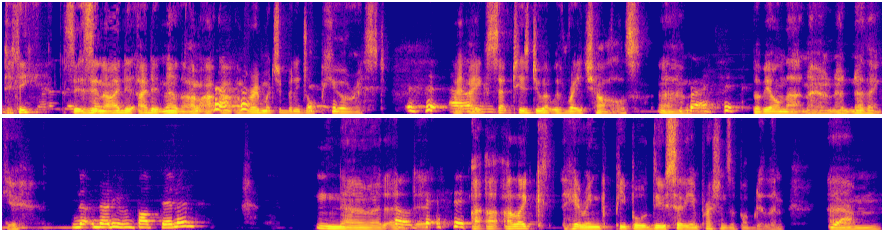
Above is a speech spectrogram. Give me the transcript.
Did he? is one of So, so, no, I, did, I didn't know that. I'm, I, I'm very much a Billy Joel purist. songs- I, I Um, accept his duet with Ray Charles, um, Right. but beyond that, no, no, no, thank you. No, not even Bob Dylan. No, I, Okay. I, I, like hearing people do silly impressions of Bob Dylan, Yeah. um,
